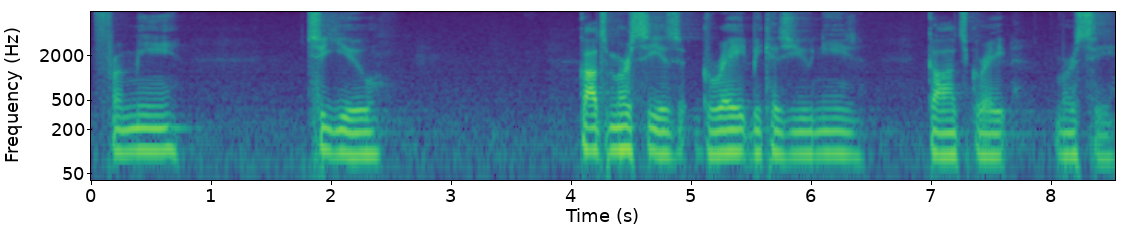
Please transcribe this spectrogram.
from me to you. God's mercy is great because you need God's great mercy.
